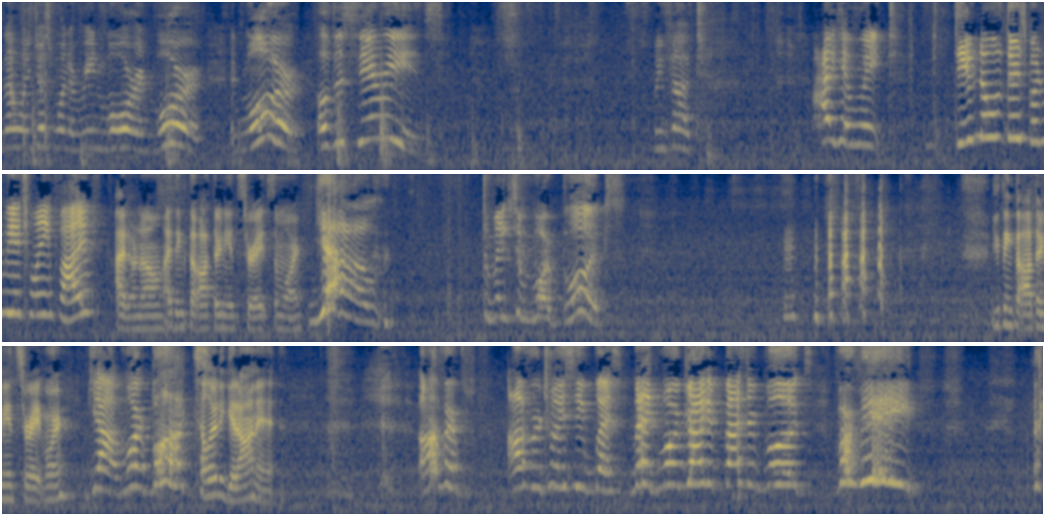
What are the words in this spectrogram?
Now I just want to read more and more and more of the series. We've got. I can't wait. Do you know if there's going to be a 25? I don't know. I think the author needs to write some more. Yeah! to make some more books. you think the author needs to write more? Yeah, more books. Tell her to get on it. Offer, offer Tracey West, make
